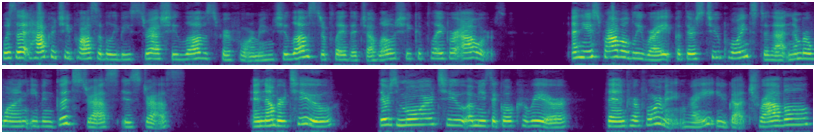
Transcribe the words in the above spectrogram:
was that how could she possibly be stressed? She loves performing. She loves to play the cello. She could play for hours. And he's probably right, but there's two points to that. Number one, even good stress is stress. And number two, there's more to a musical career than performing, right? You've got travel,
